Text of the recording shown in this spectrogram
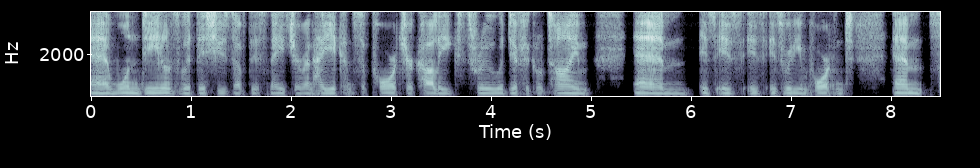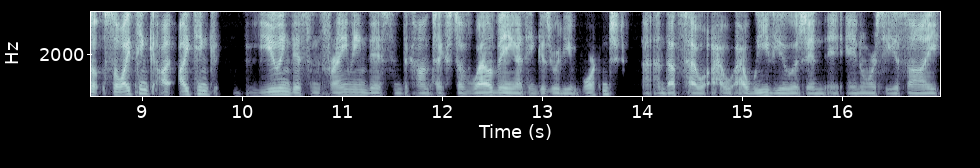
uh, one deals with issues of this nature and how you can support your colleagues through a difficult time um, is, is, is, is really important. Um, so, so I think I, I think viewing this and framing this in the context of well-being, I think is really important. And that's how, how, how we view it in, in RCSI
